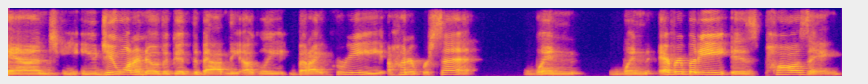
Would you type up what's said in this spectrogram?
and you do want to know the good the bad and the ugly but i agree 100% when when everybody is pausing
